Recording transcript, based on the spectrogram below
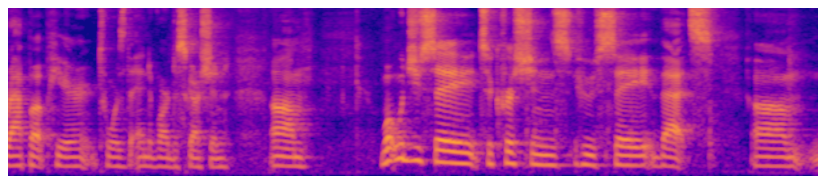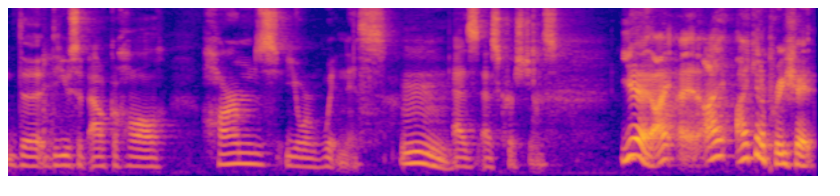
wrap up here towards the end of our discussion. Um, what would you say to Christians who say that um, the the use of alcohol harms your witness Hmm. as as Christians? Yeah, I, I I can appreciate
